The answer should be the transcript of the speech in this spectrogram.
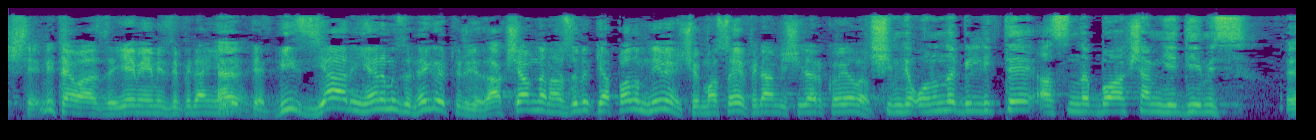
işte mütevazı yemeğimizi falan yedik Evet. de biz yarın yanımızda ne götüreceğiz? Akşamdan hazırlık yapalım değil mi? Şu masaya falan bir şeyler koyalım. Şimdi onunla birlikte aslında bu akşam yediğimiz e,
